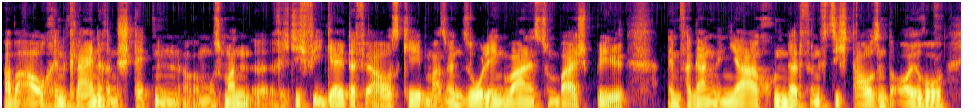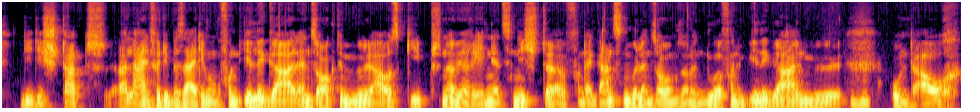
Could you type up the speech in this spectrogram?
aber auch in kleineren Städten äh, muss man äh, richtig viel Geld dafür ausgeben. Also in Solingen waren es zum Beispiel im vergangenen Jahr 150.000 Euro, die die Stadt allein für die Beseitigung von illegal entsorgtem Müll ausgibt. Ne, wir reden jetzt nicht äh, von der ganzen Müllentsorgung, sondern nur von dem illegalen Müll mhm. und auch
